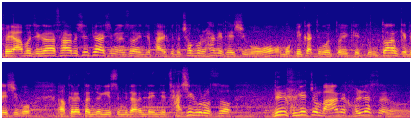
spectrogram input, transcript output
저희 아버지가 사업이 실패하시면서 이제 바이크도 처분을 하게 되시고 뭐 빚 같은 것도 이렇게 좀 떠안게 되시고 어, 그랬던 적이 있습니다. 근데 이제 자식으로서 늘 그게 좀 마음에 걸렸어요.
